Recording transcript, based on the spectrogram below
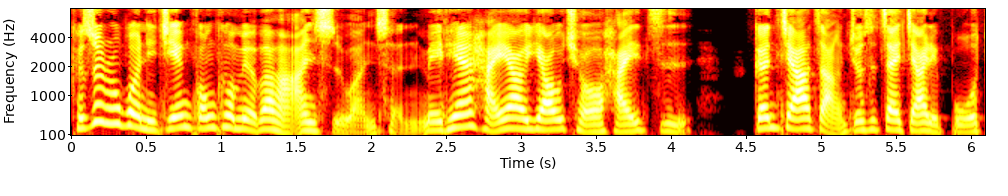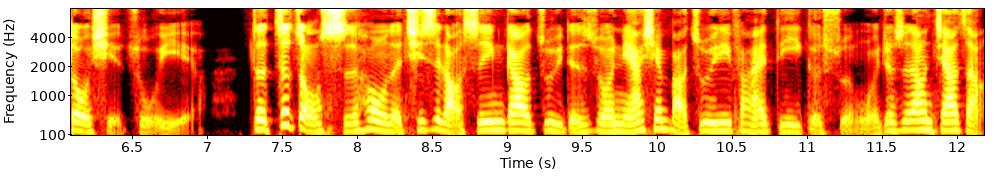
可是，如果你今天功课没有办法按时完成，每天还要要求孩子跟家长就是在家里搏斗写作业的这种时候呢，其实老师应该要注意的是说，你要先把注意力放在第一个顺位，就是让家长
